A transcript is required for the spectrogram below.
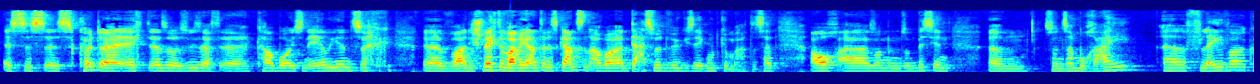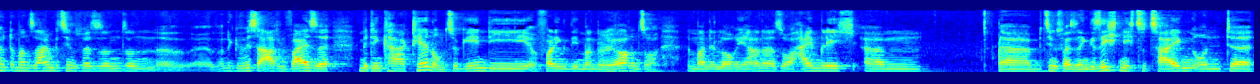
es, ist, es könnte echt, also wie gesagt, äh, Cowboys and Aliens äh, war die schlechte Variante des Ganzen, aber das wird wirklich sehr gut gemacht. Es hat auch äh, so, ein, so ein bisschen ähm, so ein Samurai- äh, Flavor, könnte man sagen, beziehungsweise so, so, ein, äh, so, eine gewisse Art und Weise mit den Charakteren umzugehen, die vor allem die Mandalorianer so, Mandalorianer so heimlich, ähm, äh, beziehungsweise sein Gesicht nicht zu zeigen und äh,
